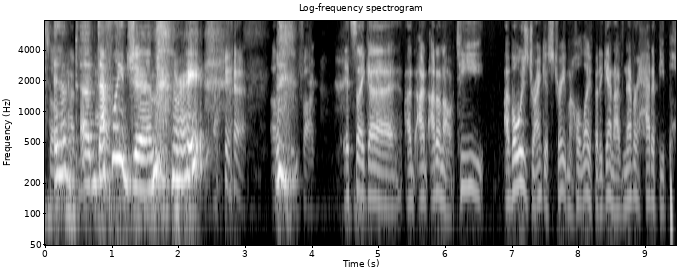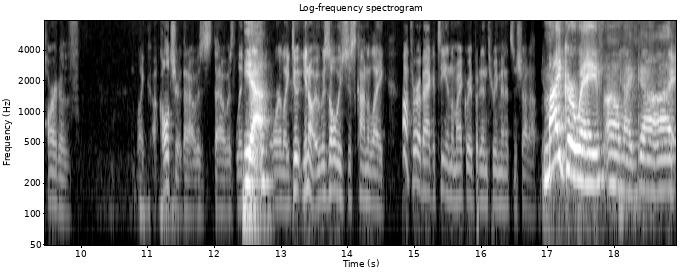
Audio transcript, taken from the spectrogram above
So Uh, uh, definitely Jim, right? yeah, London Fog. It's like uh, I, I, I don't know. Tea. I've always drank it straight my whole life, but again, I've never had it be part of like a culture that I was that I was living. Yeah. in, or like do you know? It was always just kind of like, I'll throw a bag of tea in the microwave, put it in three minutes, and shut up. Microwave. Oh my god. Hey,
